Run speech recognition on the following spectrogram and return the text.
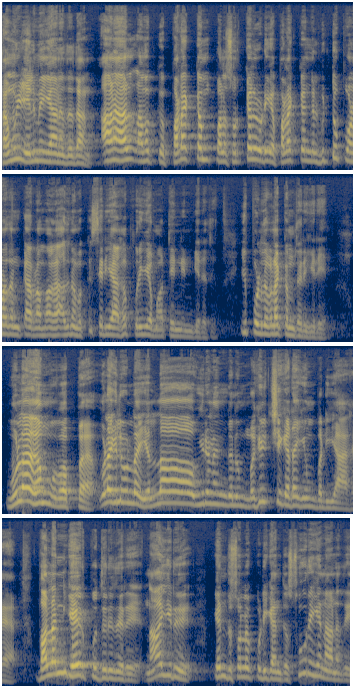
தமிழ் எளிமையானது தான் ஆனால் நமக்கு பழக்கம் பல சொற்களுடைய பழக்கங்கள் விட்டு போனதன் காரணமாக அது நமக்கு சரியாக புரிய மாட்டேன் என்கிறது. இப்பொழுது விளக்கம் தருகிறேன். உலகம் உவப்ப. உலகில் உள்ள எல்லா உயிரினங்களும் மகிழ்ச்சி அடையும்படியாக வளன் ஏற்பு திருதரு ஞாயிறு என்று சொல்லக்கூடிய அந்த சூரியனானது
